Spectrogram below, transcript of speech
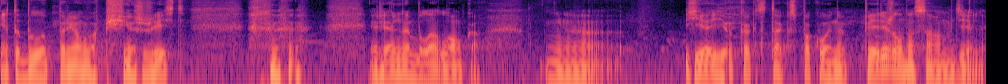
Это было прям вообще жесть. Реально была ломка. Э, я ее как-то так спокойно пережил на самом деле.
